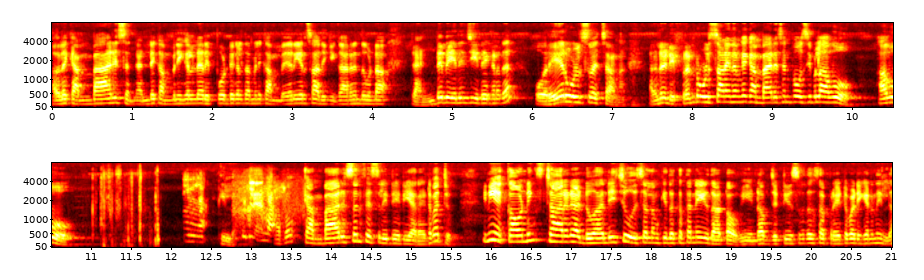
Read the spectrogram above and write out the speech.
അതുപോലെ കമ്പാരിസൺ രണ്ട് കമ്പനികളുടെ റിപ്പോർട്ടുകൾ തമ്മിൽ കമ്പയർ ചെയ്യാൻ സാധിക്കും. കാരണം എന്തുകൊണ്ടാണ് രണ്ട് പേരും ചെയ്തേക്കുന്നത് ഒരേ റൂൾസ് വെച്ചാണ്. അതുകൊണ്ട് ഡിഫറെന്റ് റൂൾസ് ആണെങ്കിൽ നമുക്ക് കമ്പാരിസൺ പോസിബിൾ ആവുമോ ആവുമോ ഇല്ല. ഇല്ല. അപ്പോൾ കമ്പാരിസൺ ഫെസിലിറ്റേറ്റ് ചെയ്യാനായിട്ട് പറ്റും. ഇനി അക്കൗണ്ടിങ് സ്റ്റാൻഡേർഡ് അഡ്വാന്റേജ് ചോദിച്ചാൽ നമുക്ക് ഇതൊക്കെ തന്നെ എഴുതാം കേട്ടോ വീണ്ടും ഒബ്ജക്റ്റീവ്സ് ഇതൊക്കെ സെപ്പറേറ്റ് പഠിക്കണമെന്നില്ല.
